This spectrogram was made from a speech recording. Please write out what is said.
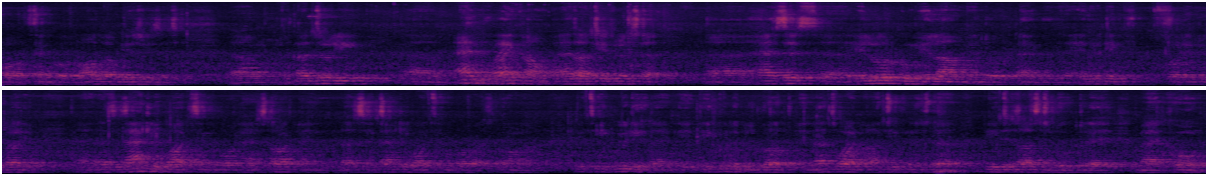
for Singapore for all the obvious reasons. Um, culturally, um, and right now, as our Chief Minister uh, has this uh, Ellurkum Elam and everything for everybody. And that's exactly what Singapore has taught, that's exactly what has grown up. It's equity, right? E- Equitable growth, and that's what our Chief Minister teaches us to do today back home.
